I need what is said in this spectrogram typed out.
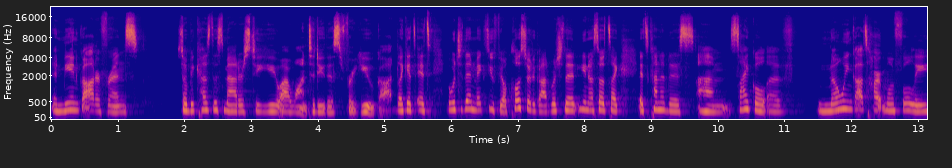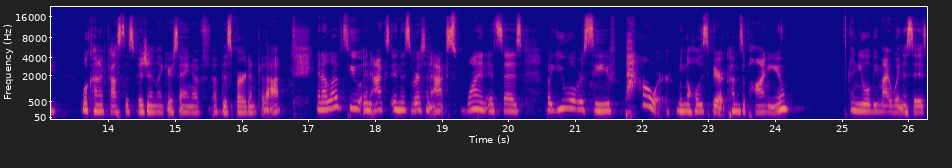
and me and God are friends. So because this matters to you, I want to do this for you, God. Like it's it's which then makes you feel closer to God, which then, you know, so it's like it's kind of this um, cycle of knowing God's heart more fully will kind of cast this vision, like you're saying, of, of this burden for that. And I love to in Acts in this verse in Acts 1, it says, But you will receive power when the Holy Spirit comes upon you. And you will be my witnesses.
